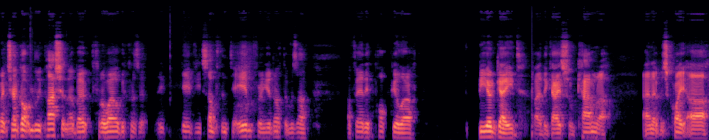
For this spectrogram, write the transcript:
which I got really passionate about for a while because it, it gave you something to aim for. You know, there was a, a very popular beer guide by the guys from CAMRA, and it was quite a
